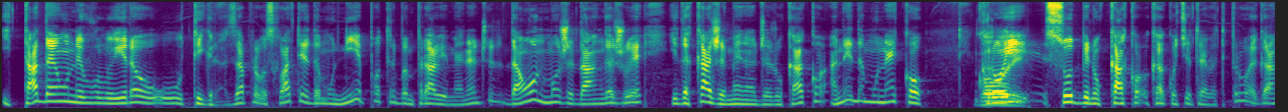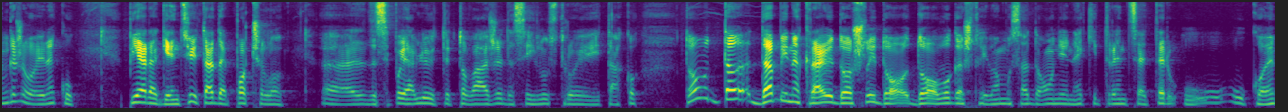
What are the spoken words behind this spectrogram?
I tada je on evoluirao u Tigra. Zapravo shvatio je da mu nije potreban pravi menadžer, da on može da angažuje i da kaže menadžeru kako, a ne da mu neko Govori. kroji sudbinu kako, kako će trebati. Prvo je ga angažovao je neku PR agenciju i tada je počelo da se pojavljuju tetovaže, da se ilustruje i tako. To da, da bi na kraju došli do, do ovoga što imamo sada, on je neki trendsetter u, u, u kojem,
